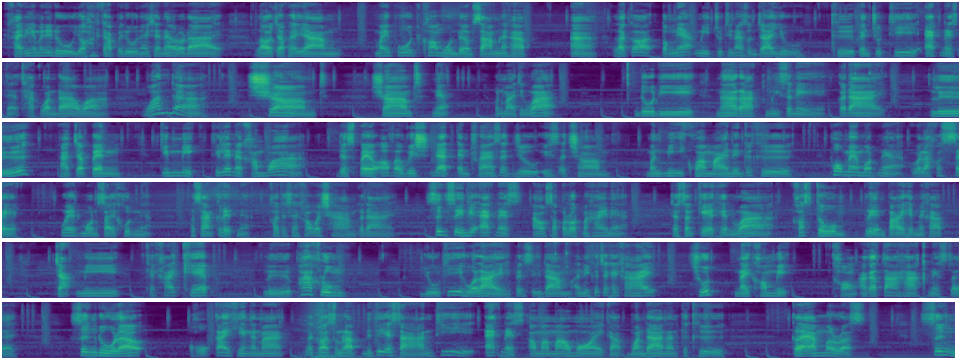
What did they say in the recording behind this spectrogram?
ใครที่ยังไม่ได้ดูย้อนกลับไปดูในช anel เราได้ เราจะพยายามไม่พูดข้อมูลเดิมซ้ำนะครับอ่าแล้วก็ตรงเนี้ยมีจุดที่น่าสนใจอยู่ คือเป็นจุดที่ Agnes เนี่ยทักวันด้าว่า Wanda charmed charmed เนี่ยมันหมายถึงว่าดูดี น่ารักมีเสน่ห์ก็ได้ หรืออาจจะเป็นกิมมิคที่เล่นกับคำว่า the spell of a wish that entrances you is a charm มันมีอีกความหมายหนึ่งก็คือ พวกแม่มดเนี่ย เวลาเขาเสกเวทมนต์ใส่คุณเนี่ย ภาษาอังกฤษเนี่ยเขาจะใช้คำว่า charm ก็ได้ ซึ่งซีนที่ Agnes เอาสับปะรดมาให้เนี่ย จะสังเกตเห็นว่าคอสตูมเปลี่ยนไปเห็นไหมครับ จะมีคล้ายๆเคปหรือผ้าคลุมอยู่ที่หัวไหล่เป็นสีดำ อันนี้ก็จะคล้ายๆ ชุดในคอมิกของอากาตาฮาร์กเนสเลย ซึ่งดูแล้วโอ้โหใกล้เคียงกันมาก แล้วก็สำหรับนิตยสารที่แอกเนสเอามาเมาส์มอยกับวันด้านั้นก็คือ Glamorous ซึ่ง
